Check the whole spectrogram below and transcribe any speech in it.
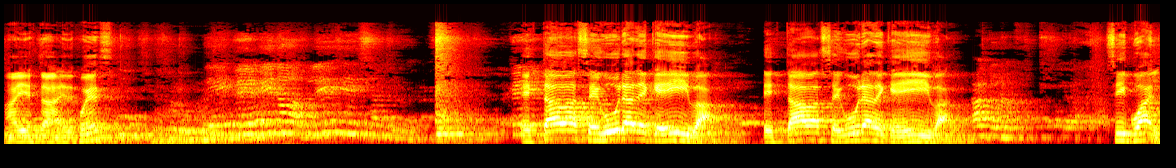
Ahí está. ¿Y después? Esa. Estaba segura de que iba. Estaba segura de que iba. Sí, ¿cuál?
